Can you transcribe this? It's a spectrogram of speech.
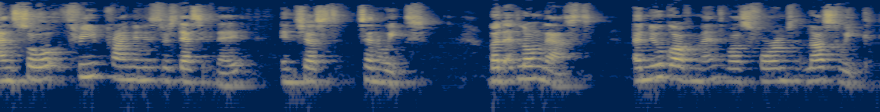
and saw three prime ministers designate in just 10 weeks. But at long last, a new government was formed last week.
